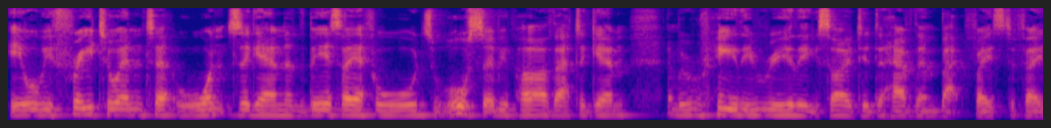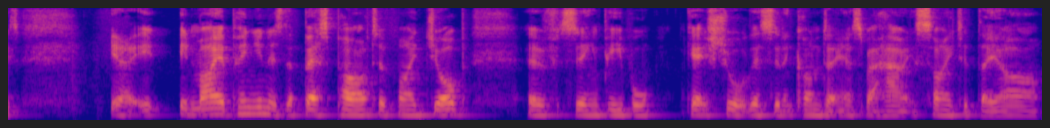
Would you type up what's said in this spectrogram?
It will be free to enter once again, and the BSIF Awards will also be part of that again. And we're really, really excited to have them back face to face. You know, it, in my opinion, is the best part of my job of seeing people get shortlisted and contacting us about how excited they are.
